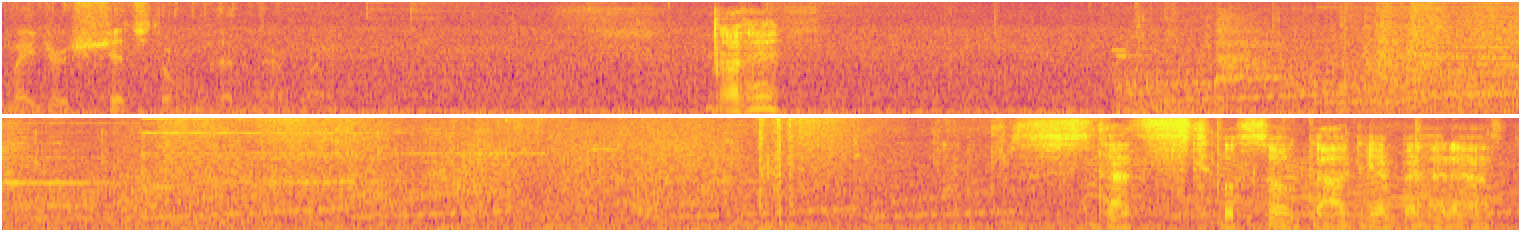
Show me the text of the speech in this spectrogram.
A major shitstorm's heading their way. Okay. That's still so goddamn badass.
